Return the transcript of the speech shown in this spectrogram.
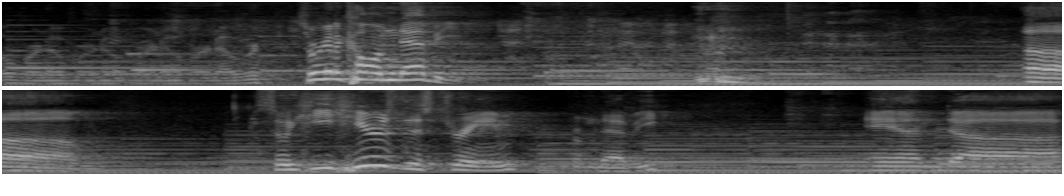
over and over and over and over and over. So we're going to call him Nebi. um, so he hears this dream from Nebi, and. Uh,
